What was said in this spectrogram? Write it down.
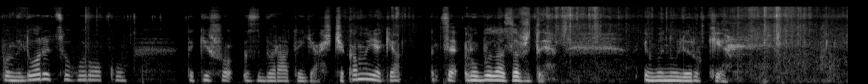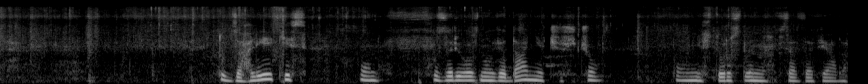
помідори цього року такі, що збирати ящиками, як я це робила завжди і в минулі роки. Тут взагалі якесь вон, фузаріозне увядання чи що. Повністю рослина вся зав'яла.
